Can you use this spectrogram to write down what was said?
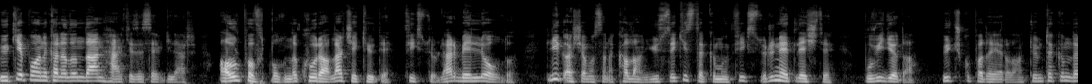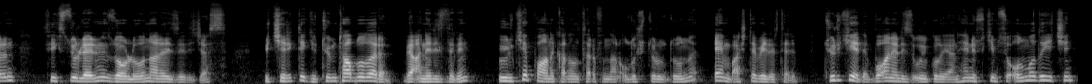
Ülke Puanı kanalından herkese sevgiler. Avrupa futbolunda kurallar çekildi. Fikstürler belli oldu. Lig aşamasına kalan 108 takımın fikstürü netleşti. Bu videoda 3 kupada yer alan tüm takımların fikstürlerinin zorluğunu analiz edeceğiz. İçerikteki tüm tabloların ve analizlerin Ülke Puanı kanalı tarafından oluşturulduğunu en başta belirtelim. Türkiye'de bu analizi uygulayan henüz kimse olmadığı için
